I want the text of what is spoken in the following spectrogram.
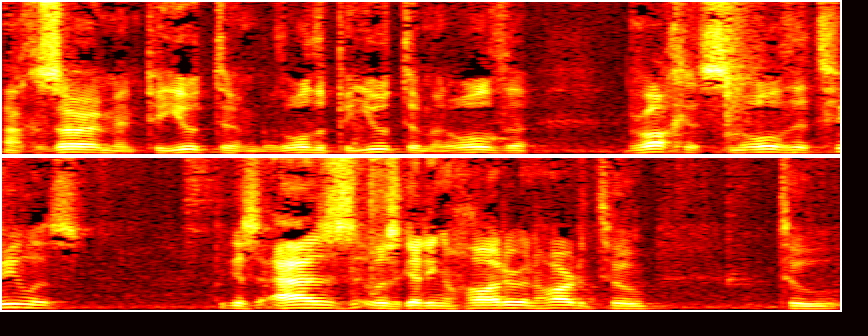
achzorim and piyutim, with all the piyutim and all the brachas and all the tefillas, because as it was getting harder and harder to to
